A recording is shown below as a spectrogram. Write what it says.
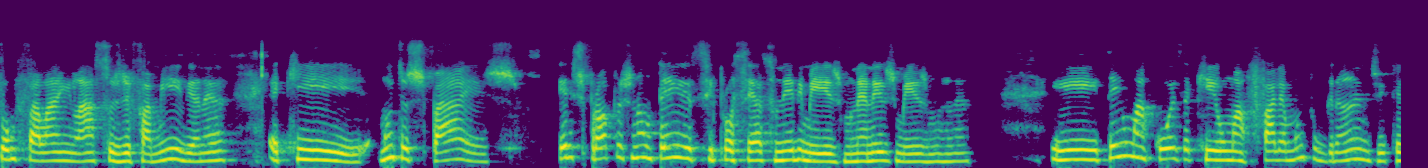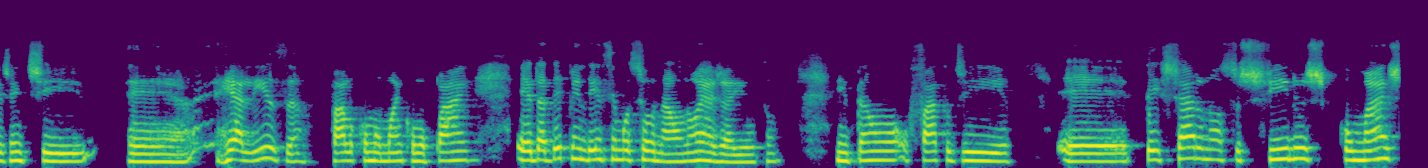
vamos falar em laços de família, né? É que muitos pais, eles próprios não têm esse processo nele mesmo, né? Neles mesmos, né? E tem uma coisa que uma falha muito grande que a gente é, realiza falo como mãe, como pai, é da dependência emocional, não é, Jailton? Então, o fato de é, deixar os nossos filhos com mais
